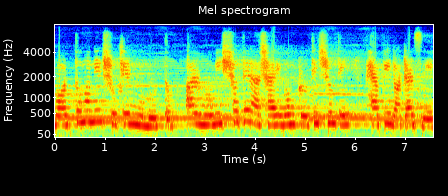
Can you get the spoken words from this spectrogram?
বর্তমানের সুখের মুহূর্ত, আর ভবিষ্যতের আশা এবং প্রতিশ্রুতি হ্যাপি ডটার্স ডে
